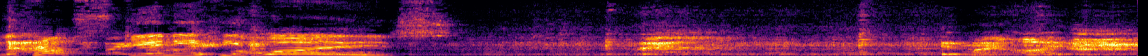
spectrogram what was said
Look how skinny he was. In my eye.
